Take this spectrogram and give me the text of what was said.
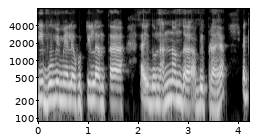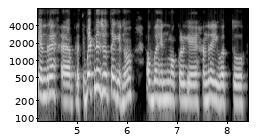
ಈ ಭೂಮಿ ಮೇಲೆ ಹುಟ್ಟಿಲ್ಲ ಅಂತ ಇದು ನನ್ನೊಂದು ಅಭಿಪ್ರಾಯ. ಯಾಕೆಂದ್ರೆ ಪ್ರತಿಭಟನೆ ಜೊತೆಗೇನು ಒಬ್ಬ ಹೆಣ್ಮಕ್ಳಿಗೆ ಅಂದ್ರೆ ಇವತ್ತು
